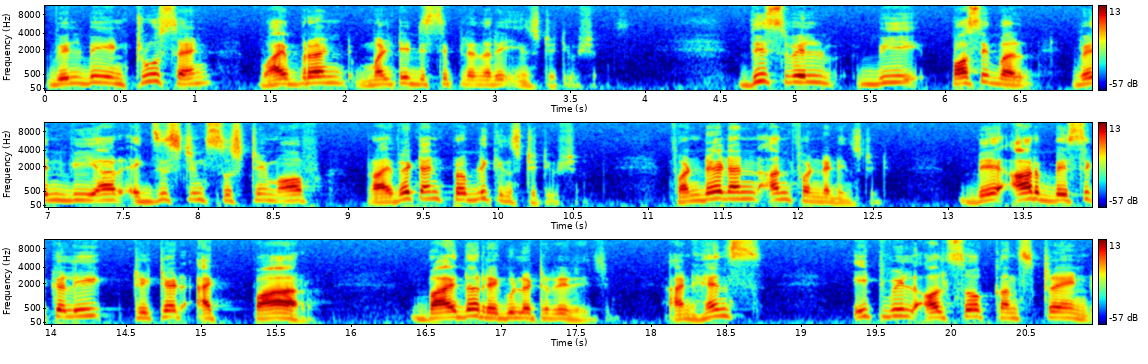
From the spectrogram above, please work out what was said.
will be in true sense vibrant multidisciplinary institutions. This will be possible when we are existing system of private and public institution, funded and unfunded institute. They are basically treated at par by the regulatory regime and hence it will also constrain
